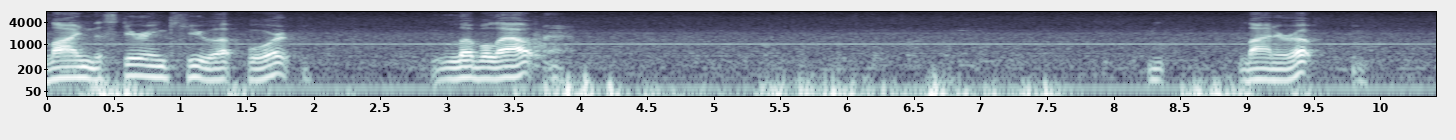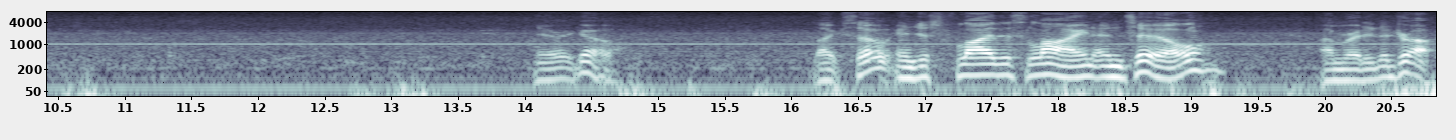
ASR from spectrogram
line the steering cue up for it. Level out. Line her up. There we go. Like so, and just fly this line until I'm ready to drop.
